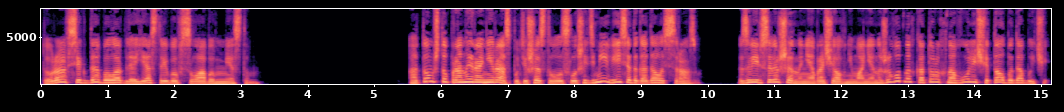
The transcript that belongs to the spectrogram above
Тура всегда была для ястребов слабым местом. О том, что Проныра не раз путешествовал с лошадьми, Веся догадалась сразу. Зверь совершенно не обращал внимания на животных, которых на воле считал бы добычей.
